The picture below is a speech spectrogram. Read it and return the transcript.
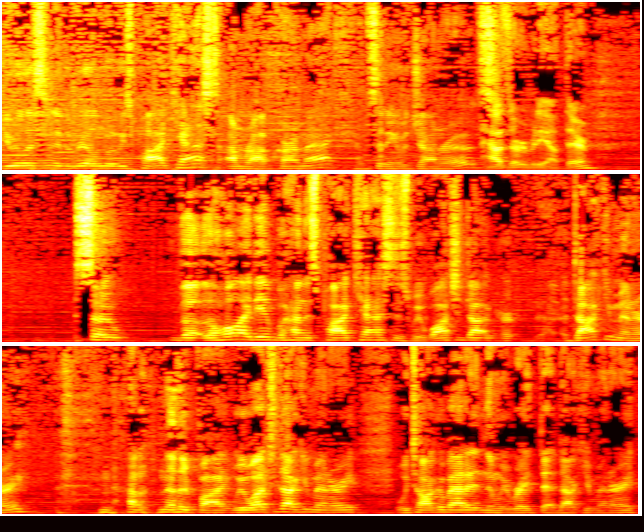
You are listening to the Real Movies Podcast. I'm Rob Carmack. I'm sitting here with John Rhodes. How's everybody out there? So the the whole idea behind this podcast is we watch a, doc, er, a documentary, not another pod. We watch a documentary, we talk about it, and then we rate that documentary.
